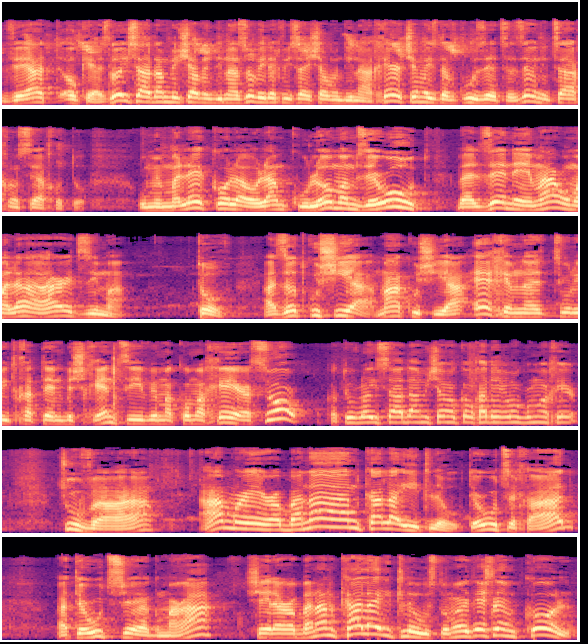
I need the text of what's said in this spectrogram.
ואת, אוקיי, אז לא יישא אדם באישה במדינה זו וילך ויישא אישה במדינה אחרת, שמא יזדבקו זה אצל זה ונמצא אח נושא אחותו. הוא ממלא כל העולם כולו ממזרות, ועל זה נאמר ומלא הארץ זימה. טוב, אז זאת קושייה, מה הקושייה? איך הם רצו להתחתן בשכנצי במקום אחר? אסור, כתוב לא יישא אדם אישה במקום אחד אחר במקום אחר. תשובה, אמרי רבנן קלה איתלהו, תירוץ אחד, התירוץ של הגמרא, של הרבנן קלה איתלהו, זאת אומרת יש להם קול,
